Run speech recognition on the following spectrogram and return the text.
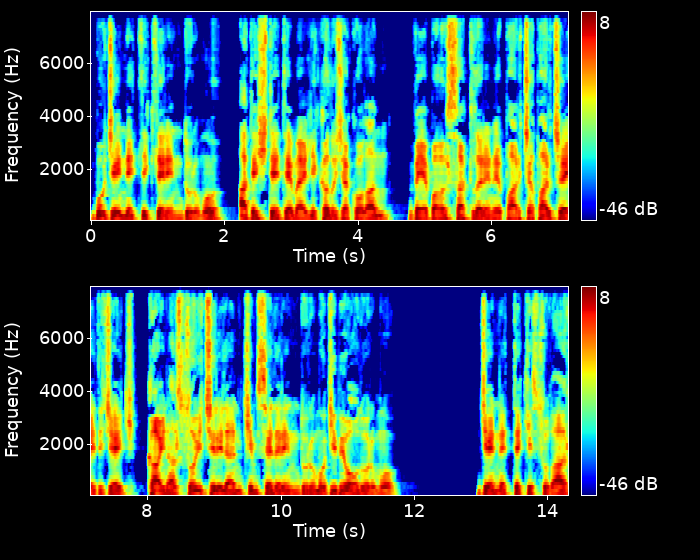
Bu cennetliklerin durumu, ateşte temelli kalacak olan ve bağırsaklarını parça parça edecek, kaynar su içirilen kimselerin durumu gibi olur mu? Cennetteki sular,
